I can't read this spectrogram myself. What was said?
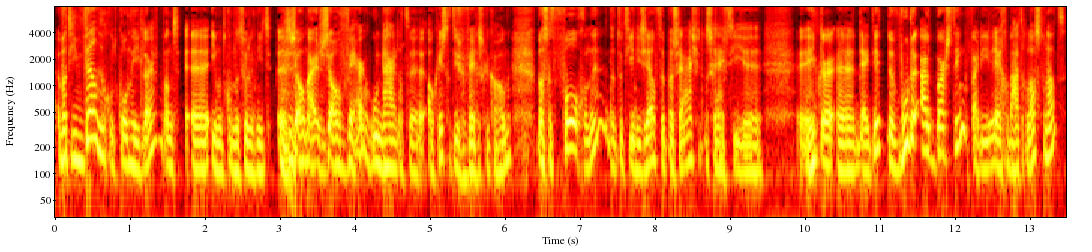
wat hij wel heel goed kon, Hitler... want iemand komt natuurlijk niet zomaar zo ver... hoe naar dat ook is dat hij zo ver is gekomen... was het volgende, dat doet hij in diezelfde passage... dan schrijft hij... Hitler deed dit, de woede-uitbarsting... waar hij regelmatig last van had...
